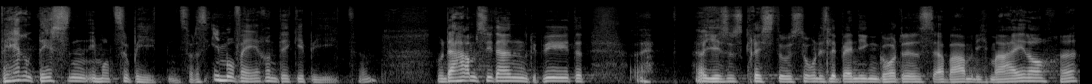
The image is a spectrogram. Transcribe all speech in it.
währenddessen immer zu beten, so das immerwährende Gebet. Und da haben sie dann gebetet, äh, Herr Jesus Christus, Sohn des lebendigen Gottes, erbarme dich meiner.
